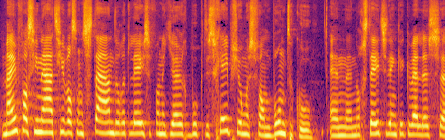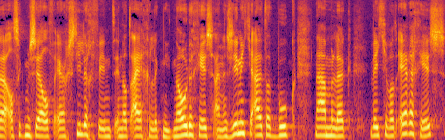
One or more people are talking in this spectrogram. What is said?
Mijn fascinatie was ontstaan door het lezen van het jeugdboek De Scheepsjongens van Bontekoe. En uh, nog steeds denk ik wel eens, uh, als ik mezelf erg stilig vind en dat eigenlijk niet nodig is, aan een zinnetje uit dat boek. Namelijk, weet je wat erg is?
